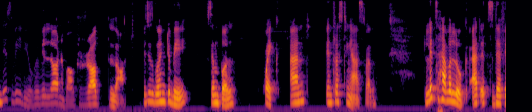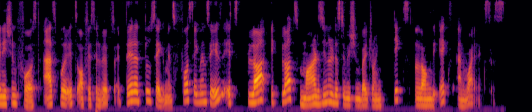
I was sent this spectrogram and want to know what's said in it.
In this video, we will learn about rug plot, which is going to be simple, quick, and interesting as well. Let's have a look at its definition first as per its official website. There are two segments. First segment says it's plot, it plots marginal distribution by drawing ticks along the x and y axis.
